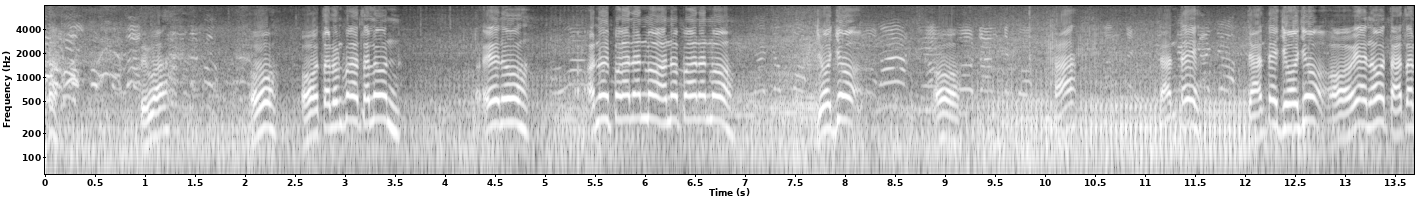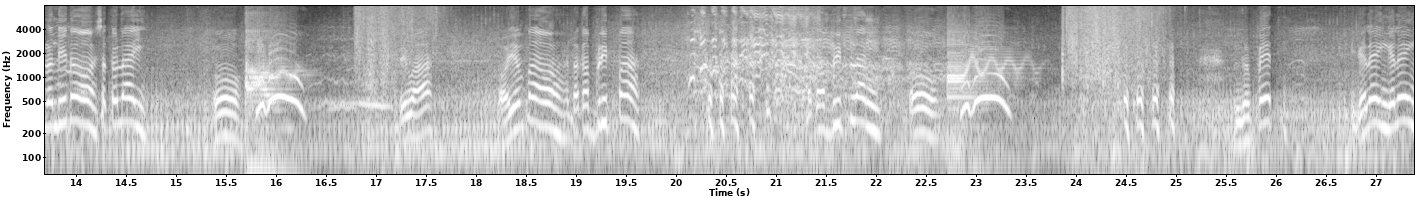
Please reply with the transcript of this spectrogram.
diba? Oh, oh, talon pa, talon. Ayan oh. Ano yung pangalan mo? Ano ang pangalan mo? Jojo. Oh. Ha? Dante. Dante, Jojo. Oh, yan oh, tatalon dito oh, sa tulay. Oh. Di ba? Oh, yun pa oh, naka-brief pa. naka-brief lang. Oh. Ang Lupit. Galing, galing.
